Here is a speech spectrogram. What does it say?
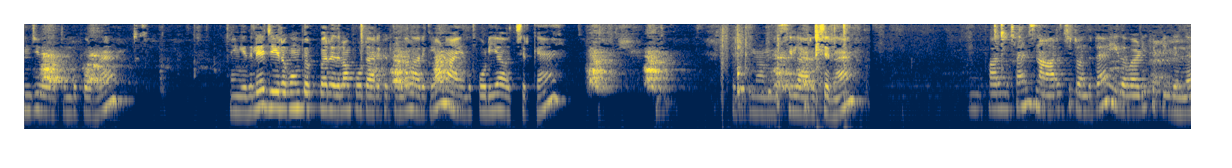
இஞ்சி ஒரு துண்டு போடுறேன். நீங்கள் இதிலே ஜீரகம் பெப்பர் இதெல்லாம் போட்டு அரைக்கிறதா இருந்தாலும் அரைக்கலாம். நான் இது பொடியாக வச்சுருக்கேன். இதுக்கு நான் மிக்சியில் அரைச்சிடுறேன். பாருங்கள் ஃப்ரெண்ட்ஸ் நான் அரைச்சிட்டு வந்துட்டேன். இதை வடிகட்டிடுங்க.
